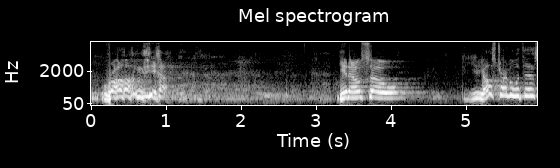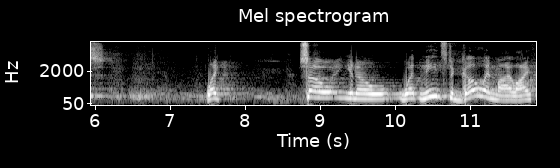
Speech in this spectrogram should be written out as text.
Wrong, yeah. You know, so y'all struggle with this? Like, so, you know, what needs to go in my life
